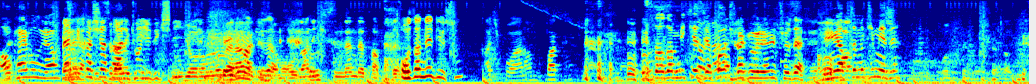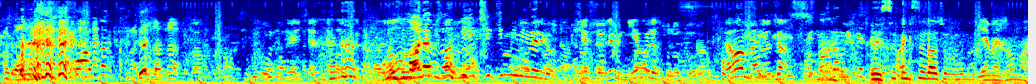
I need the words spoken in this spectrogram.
Al kaybol ya. Ben bir kaşığa talip 17 kişi. Yorumunu merak ediyorum ama Ozan ikisinden de taptı. Ozan ne diyorsun? Kaç puan? Bak. Usta adam bir kez yapar, çırak öğrenir çözer. Benim yaptığımı kim yedi? Oğlum madem soğuk niye çirkin mimi veriyorsun? Bir şey söyleyeyim mi? Niye böyle sulu bu? Tamam ben Usta adam bir kez Yemedim ama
